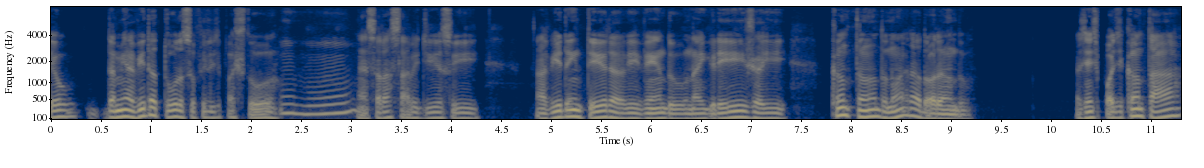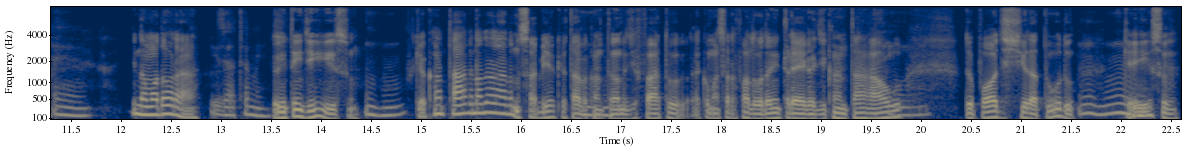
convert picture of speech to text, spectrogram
eu da minha vida toda sou filho de pastor. Uhum. né? A senhora sabe disso. E a vida inteira vivendo na igreja e cantando, não era adorando. A gente pode cantar É, e não adorar. exatamente. Eu entendi isso. Uhum. Porque eu cantava e não adorava, não sabia o que eu estava cantando. De fato, é como a senhora falou, da entrega, de cantar algo, do pode tirar tudo. Uhum. Que isso?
